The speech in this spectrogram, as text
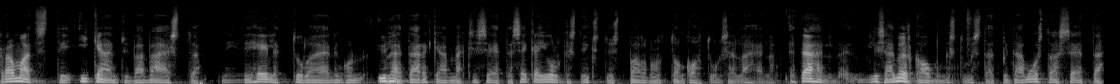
dramaattisesti ikääntyvä väestö, niin, heille tulee niin kuin yhä tärkeämmäksi se, että sekä julkiset yksityiset palvelut on kohtuullisen lähellä. Ja tämähän lisää myös kaupungistumista, että pitää muistaa se, että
